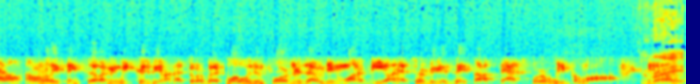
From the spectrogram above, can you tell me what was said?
I don't, I don't really think so." I mean, we could be on that tour, but what was important is that we didn't want to be on that tour because they thought that's where we belong. you know? Right.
